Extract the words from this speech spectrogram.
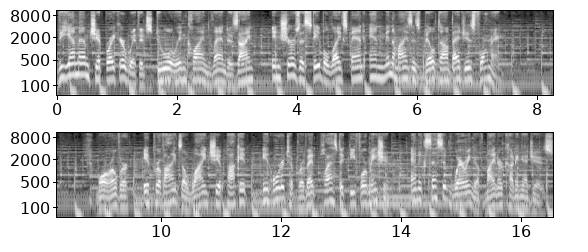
The MM chip breaker with its dual inclined land design ensures a stable lifespan and minimizes built-up edges forming. Moreover, it provides a wide chip pocket in order to prevent plastic deformation and excessive wearing of minor cutting edges.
